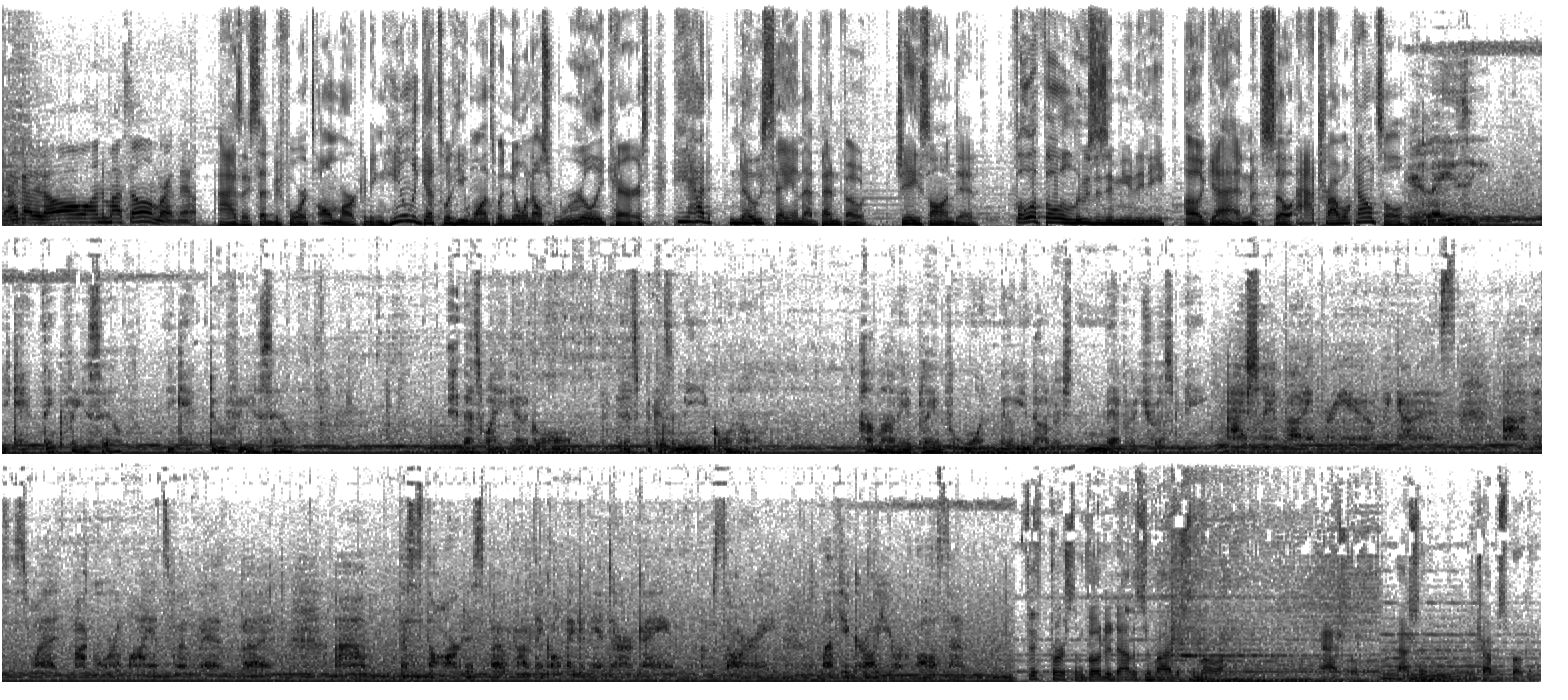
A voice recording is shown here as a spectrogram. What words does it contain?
I got it all under my thumb right now. As I said before, it's all marketing. He only gets what he wants when no one else really cares. He had no say in that Ben vote. Jason did. Foa Foa loses immunity again, so at Tribal Council, You're lazy. You can't think for yourself. You can't do for yourself. And that's why you gotta go home. And it's because of me you're going home. I'm out here playing for one million dollars. Never trust me. Ashley, I'm voting for you because uh, this is what my core alliance went with, but um, this is the hardest vote I think I'll make in the entire game. I'm sorry. Love you, girl. You are awesome. Fifth person voted out of Survivor Samoa. Ashley. Ashley, the tribe has spoken.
